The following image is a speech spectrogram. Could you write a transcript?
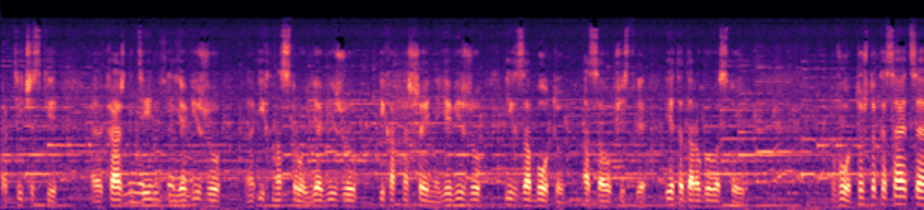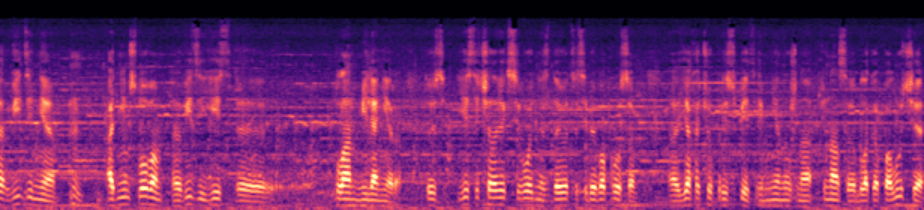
практически э, каждый день. И я вижу э, их настрой, я вижу их отношения, я вижу их заботу о сообществе. И это дорогого стоит. Вот. То, что касается видения, одним словом, э, в виде есть э, план миллионера. То есть, если человек сегодня задается себе вопросом, э, я хочу преуспеть и мне нужно финансовое благополучие,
